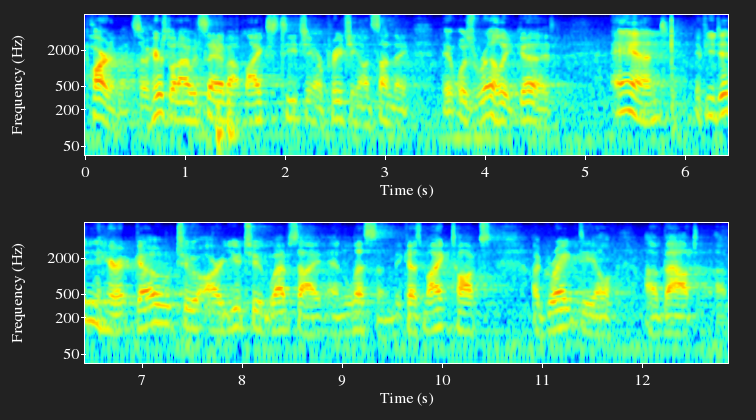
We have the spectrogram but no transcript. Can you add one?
part of it. So here's what I would say about Mike's teaching or preaching on Sunday it was really good. And if you didn't hear it, go to our YouTube website and listen because Mike talks a great deal about um,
